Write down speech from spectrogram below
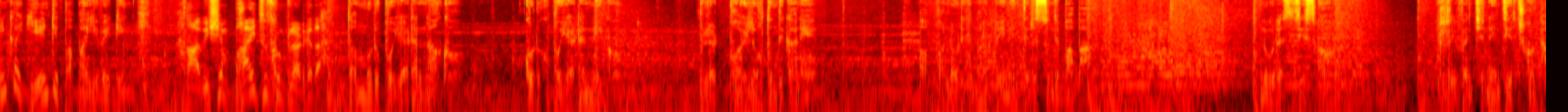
ఇంకా ఏంటి పాప ఈ వెయిటింగ్ ఆ విషయం బాయ్ చూసుకుంటున్నాడు కదా. తమ్ముడు పోయాడని నాకు కొడుకు పోయాడని నీకు. బ్లడ్ బాయిల్ అవుతుంది కానీ ఆ పన్నోడికి మన పెయిన్ తెలుస్తుంది పాప? నువ్వు రెస్ట్ తీసుకో. రివెంజ్ నేను తీర్చుకుంటా.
